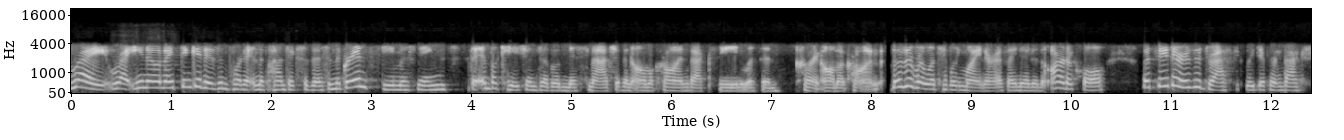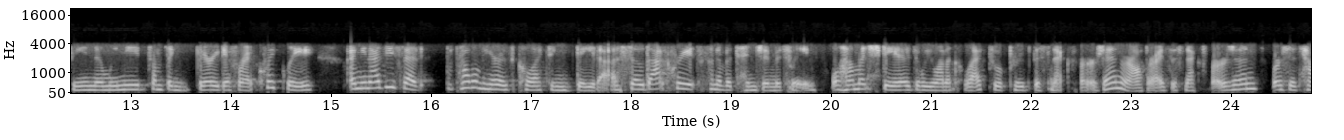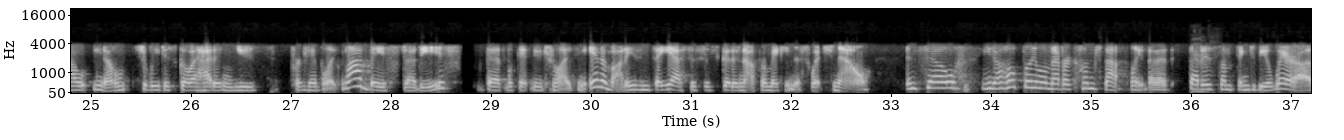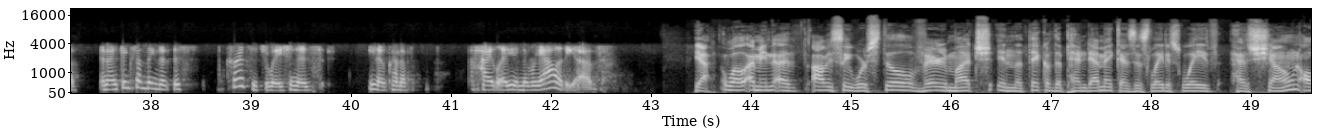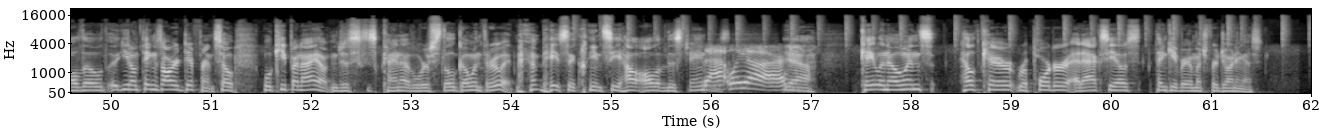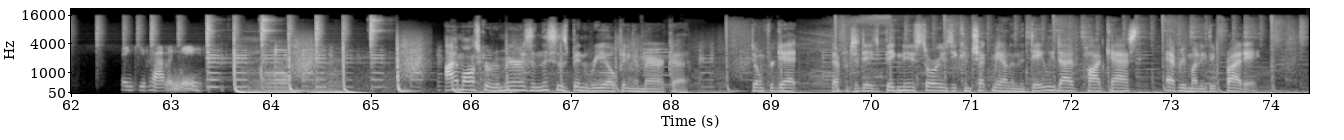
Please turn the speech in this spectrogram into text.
Right, right. You know, and I think it is important in the context of this, in the grand scheme of things, the implications of a mismatch of an Omicron vaccine with a current Omicron, those are relatively minor, as I noted in the article. But say there is a drastically different vaccine and we need something very different quickly. I mean, as you said, the problem here is collecting data. So that creates kind of a tension between, well, how much data do we want to collect to approve this next version or authorize this next version versus how, you know, should we just go ahead and use, for example, like lab based studies that look at neutralizing antibodies and say, yes, this is good enough, we're making the switch now. And so, you know, hopefully we'll never come to that point, but that is something to be aware of. And I think something that this current situation is you know, kind of highlighting the reality of. Yeah, well, I mean, uh, obviously, we're still very much in the thick of the pandemic, as this latest wave has shown. Although, you know, things are different, so we'll keep an eye out and just kind of we're still going through it, basically, and see how all of this changes. That we are. Yeah, Caitlin Owens, healthcare reporter at Axios. Thank you very much for joining us. Thank you for having me. I'm Oscar Ramirez, and this has been Reopening America. Don't forget that for today's big news stories, you can check me out on the Daily Dive podcast every Monday through Friday.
